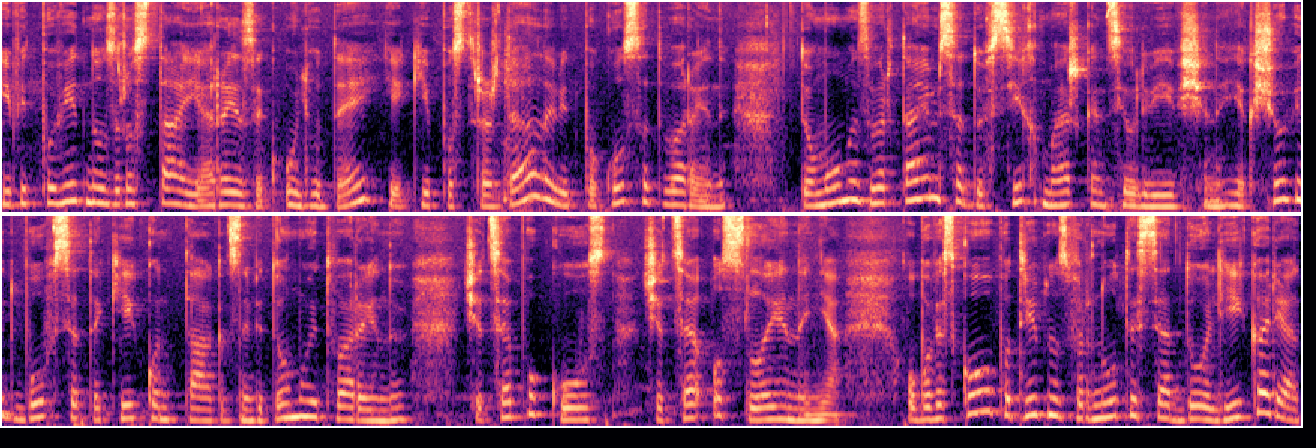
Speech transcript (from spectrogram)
і відповідно зростає ризик у людей, які постраждали від покуси тварини. Тому ми звертаємося до всіх мешканців Львівщини. Якщо відбувся такий контакт з невідомою твариною, чи це покус, чи це ослинення, обов'язково потрібно звернутися до лікаря,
